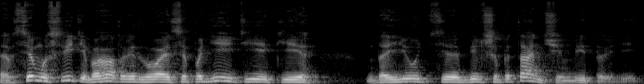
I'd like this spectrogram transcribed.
Е, В цьому світі багато відбувається подій, ті, які дають більше питань, чим відповідей.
